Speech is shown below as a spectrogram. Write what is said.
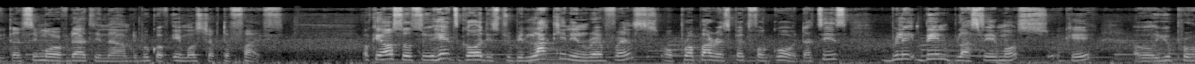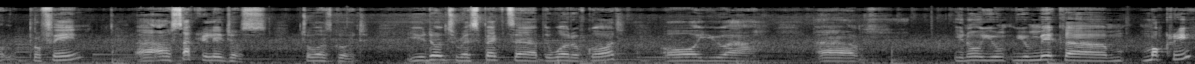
You can see more of that in um, the book of Amos, chapter 5. Okay, also to hate God is to be lacking in reverence or proper respect for God. That is, being blasphemous, okay, or you pro- profane, uh, or sacrilegious towards God. You don't respect uh, the word of God, or you are, uh, you know, you you make mockery,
